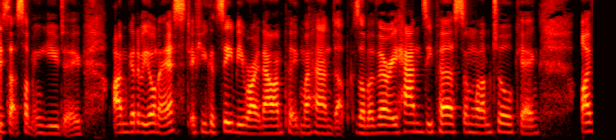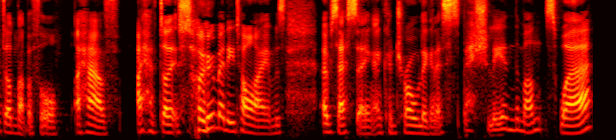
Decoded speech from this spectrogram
Is that something you do? I'm going to be honest. If you could see me right now, I'm putting my hand up because I'm a very handsy person when I'm talking. I've done that before. I have. I have done it so many times, obsessing and controlling, and especially in the months where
